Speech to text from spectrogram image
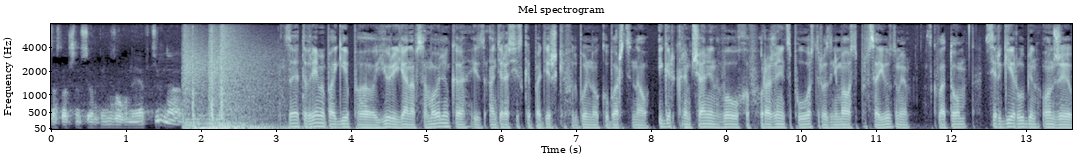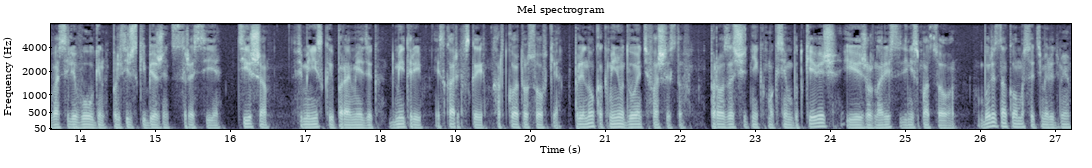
достаточно все организовано и активно. За это время погиб э, Юрий Янов-Самойленко из антироссийской поддержки футбольного клуба «Арсенал». Игорь Крымчанин, Волохов, уроженец полуострова, занимался профсоюзами, сквотом. Сергей Рубин, он же Василий Волгин, политический беженец из России. Тиша, феминистка и парамедик. Дмитрий из Харьковской хардкор-тусовки. В плену как минимум двое антифашистов. Правозащитник Максим Буткевич и журналист Денис Мацова. Были знакомы с этими людьми?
